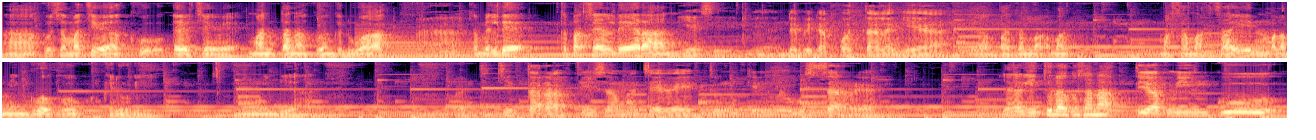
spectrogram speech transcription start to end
ah, aku sama cewek aku eh cewek mantan aku yang kedua nah sambil de terpaksa LDRan iya sih ya, udah beda kota lagi ya. Yang pada mak- mak- maksa-maksain malam minggu aku ke Duri nemuin dia. Berarti cinta Raffi sama cewek itu mungkin belum besar ya? Ya kayak gitulah aku sana. Tiap minggu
